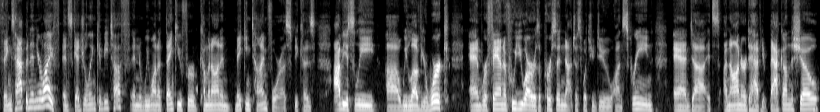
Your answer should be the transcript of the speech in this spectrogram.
things happen in your life and scheduling can be tough. And we want to thank you for coming on and making time for us because obviously uh, we love your work and we're a fan of who you are as a person, not just what you do on screen. And uh, it's an honor to have you back on the show.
